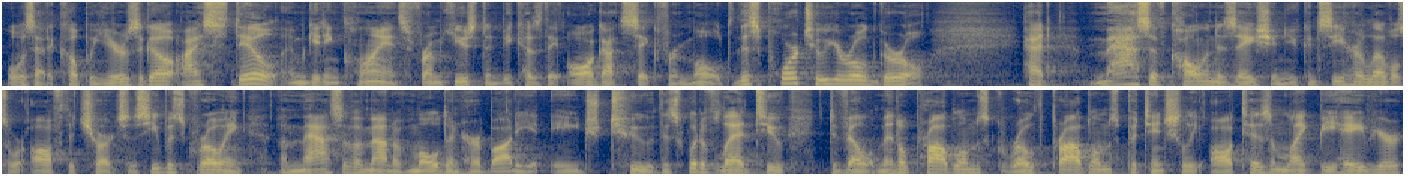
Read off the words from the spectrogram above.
What was that, a couple years ago? I still am getting clients from Houston because they all got sick from mold. This poor two year old girl had massive colonization. You can see her levels were off the chart. So she was growing a massive amount of mold in her body at age two. This would have led to developmental problems, growth problems, potentially autism like behavior.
